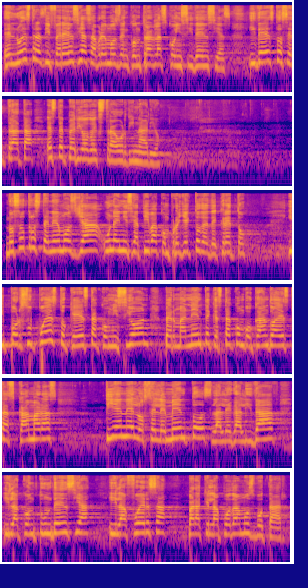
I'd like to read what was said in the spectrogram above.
En nuestras diferencias habremos de encontrar las coincidencias y de esto se trata este periodo extraordinario. Nosotros tenemos ya una iniciativa con proyecto de decreto y por supuesto que esta comisión permanente que está convocando a estas cámaras tiene los elementos, la legalidad y la contundencia y la fuerza para que la podamos votar.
